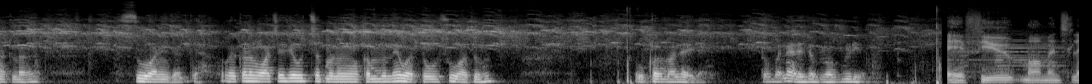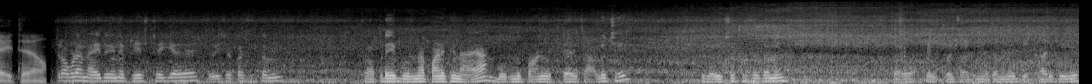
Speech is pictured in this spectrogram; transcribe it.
આટલા સુવાની જગ્યા. હવે કણ વાંચે જેવું જ છે, પણ કમું નહીં હોતું શું હતું ઉપર મજા આવી જાય. તો બનાવી દેજો blog video A few moments later. મિત્રો, આપણે નાહી ધોઈને ફ્રેશ થઈ ગયા છે. જોઈ શકો છો તમે. તો આપણે બોરના પાણીથી નાહ્યા. બોરનું પાણી અત્યારે ચાલુ છે. તો જોઈ શકો છો તમે. તો આપણે ઉપર ચડીને તમને દેખાડી દઈએ.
